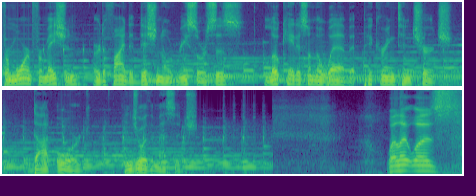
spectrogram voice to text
For more information or to find additional resources, locate us on the web at pickeringtonchurch.org. Enjoy the message. Well, it was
